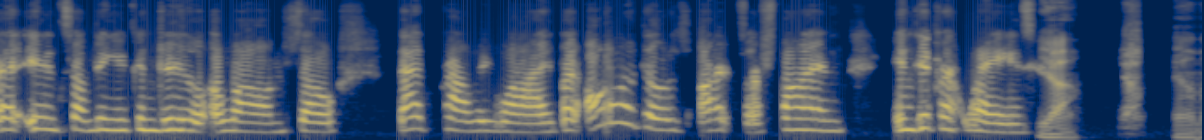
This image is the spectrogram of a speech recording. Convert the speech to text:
uh, is something you can do alone. So that's probably why. But all of those arts are fun in different ways. Yeah. Yeah.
